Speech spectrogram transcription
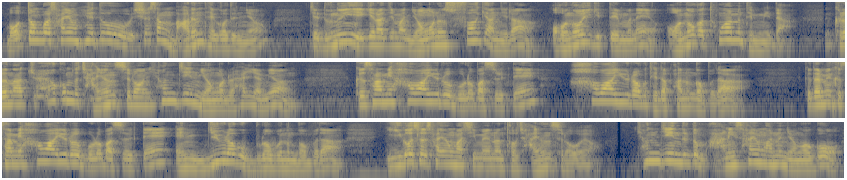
뭐 어떤 걸 사용해도 실상 말은 되거든요. 제 누누이 얘기를 하지만 영어는 수학이 아니라 언어이기 때문에 언어가 통하면 됩니다. 그러나 조금 더 자연스러운 현지인 영어를 하려면 그 사람이 하와이유를 물어봤을 때 하와이유라고 대답하는 것보다 그 다음에 그 사람이 하와이유를 물어봤을 때 and you라고 물어보는 것보다 이것을 사용하시면 더 자연스러워요. 현지인들도 많이 사용하는 영어고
